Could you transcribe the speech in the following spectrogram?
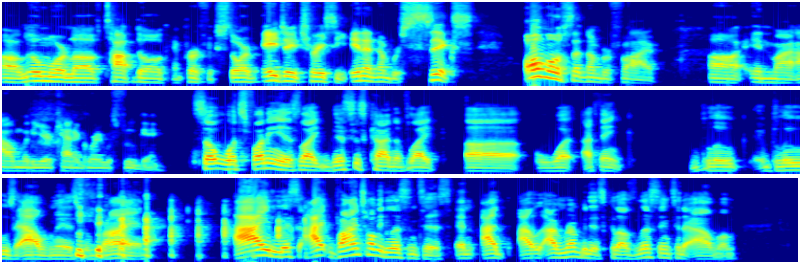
uh, little more love, Top Dog, and Perfect Storm. AJ Tracey in at number six, almost at number five uh, in my album of the year category was Flu Game. So what's funny is like this is kind of like uh, what I think Blue Blues album is for Brian. I listen. I Brian told me to listen to this, and I I, I remember this because I was listening to the album,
